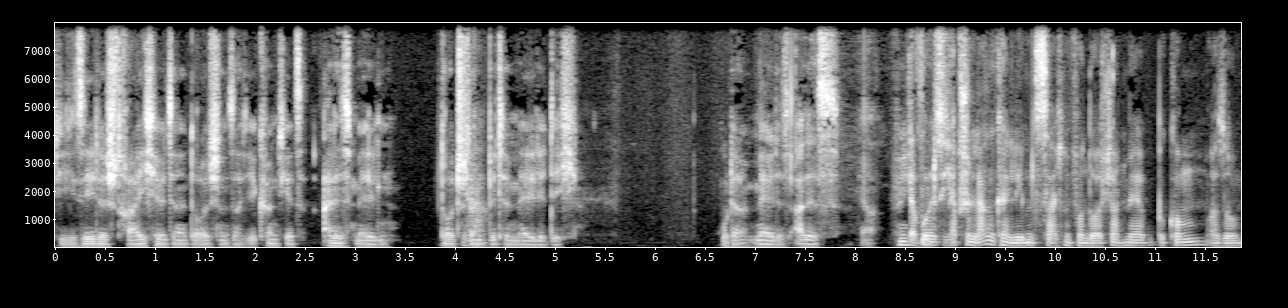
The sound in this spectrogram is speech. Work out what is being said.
die Seele streichelt in Deutschland und sagt, ihr könnt jetzt alles melden. Deutschland, ja. bitte melde dich. Oder meldet alles. Ja, ich ja, gut. ich habe schon lange kein Lebenszeichen von Deutschland mehr bekommen. Also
